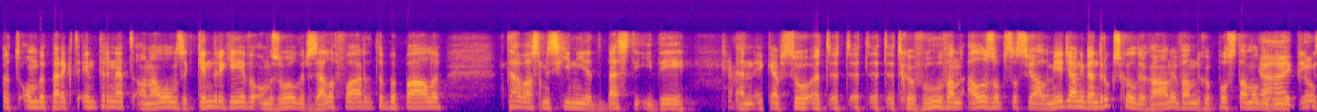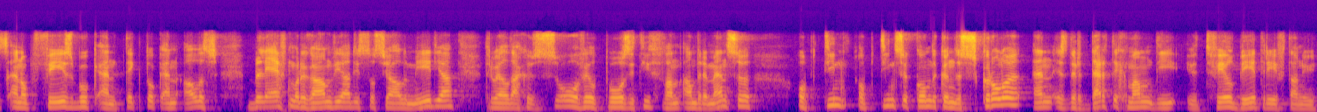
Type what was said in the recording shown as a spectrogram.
het onbeperkt internet aan al onze kinderen geven om zo er zelfwaarde te bepalen. Dat was misschien niet het beste idee. En ik heb zo het, het, het, het, het gevoel van alles op sociale media. En ik ben er ook schuldig aan, hè, van gepost allemaal de goede dingen. En op Facebook en TikTok en alles blijft maar gaan via die sociale media. Terwijl dat je zoveel positief van andere mensen op 10, op 10 seconden kunt scrollen en is er 30 man die het veel beter heeft dan u.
